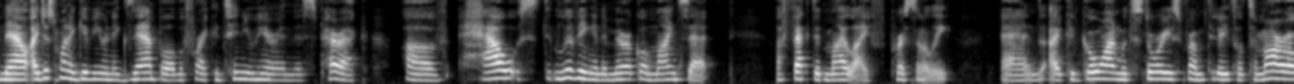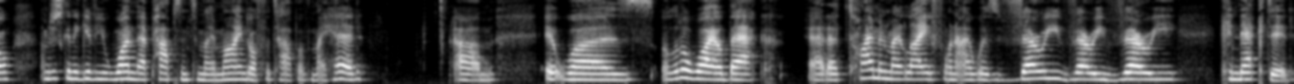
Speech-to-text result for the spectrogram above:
Now, I just want to give you an example before I continue here in this parak of how st- living in a miracle mindset affected my life personally. And I could go on with stories from today till tomorrow. I'm just going to give you one that pops into my mind off the top of my head. Um, it was a little while back at a time in my life when I was very, very, very connected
